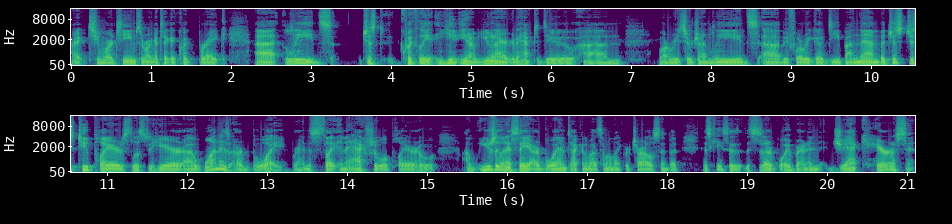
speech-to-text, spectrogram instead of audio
All right, two more teams, and we're going to take a quick break. Uh, Leeds, just quickly, you you know, you and I are going to have to do um, more research on Leeds uh, before we go deep on them. But just just two players listed here. Uh, one is our boy, Brian. This is like an actual player who. uh, Usually, when I say our boy, I'm talking about someone like Richarlison, but in this case, uh, this is our boy, Brandon Jack Harrison.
